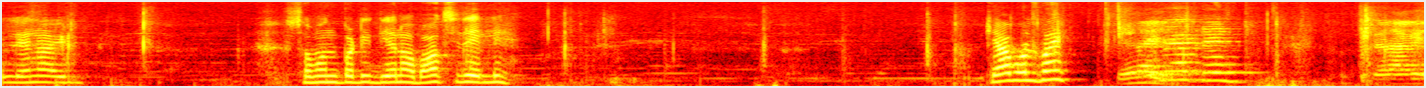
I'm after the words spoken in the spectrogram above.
ಇಲ್ಲೇನೋ ಇಡ್ ಸಂಬಂಧಪಟ್ಟಿದ್ದೇನೋ ಬಾಕ್ಸ್ ಇದೆ ಇಲ್ಲಿ ಕ್ಯಾ ಬೋಲ್ ಬಾಯ್ ट्रेन आ गई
